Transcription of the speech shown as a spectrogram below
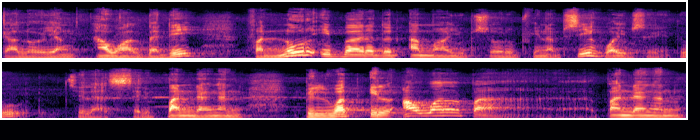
kalau yang awal tadi fanur ibaratun amma yubsuru fi wa yubsuru itu jelas jadi pandangan bilwat il awal pandangan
